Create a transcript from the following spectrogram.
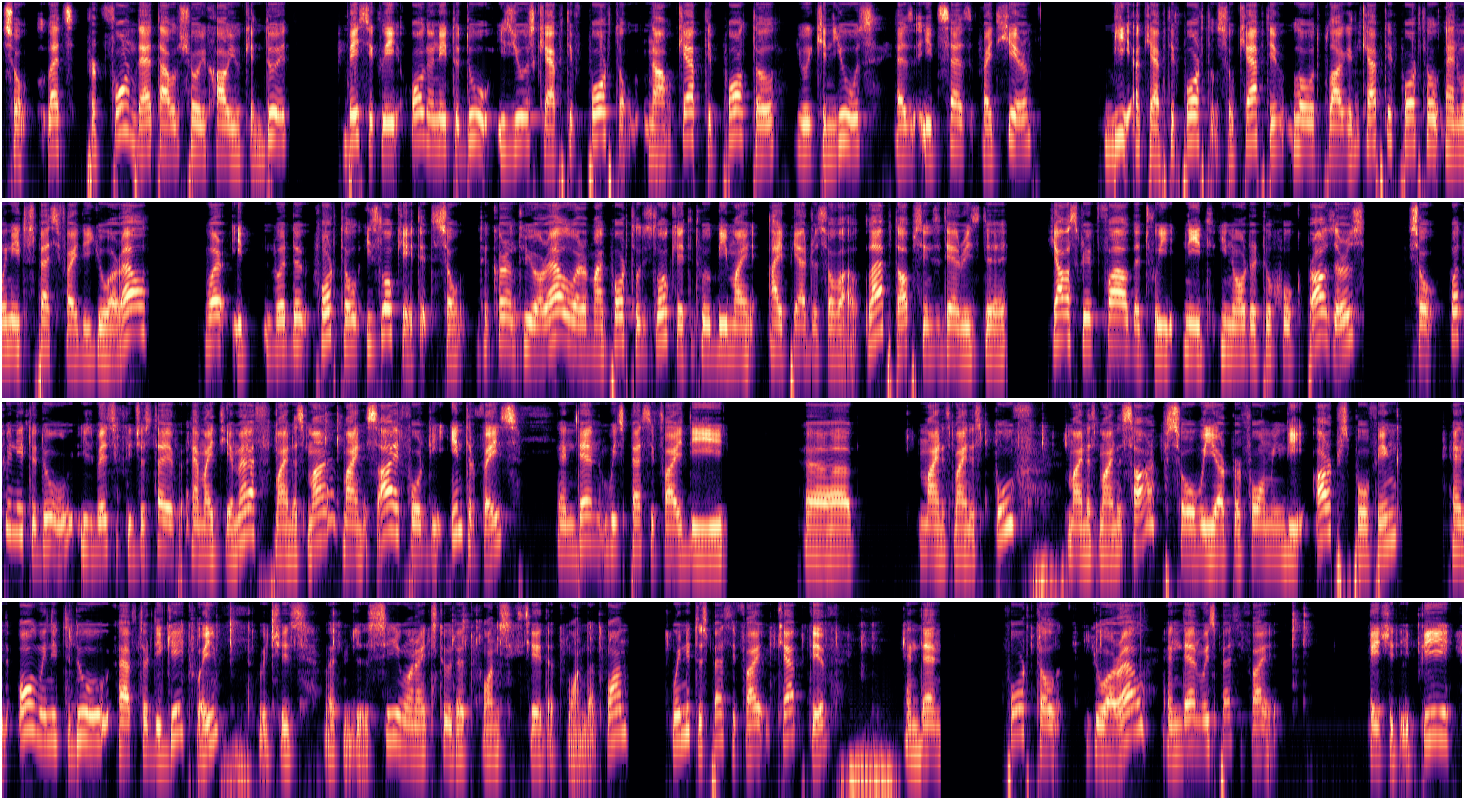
So let's perform that. I will show you how you can do it. Basically, all you need to do is use Captive Portal. Now, Captive Portal you can use, as it says right here, be a Captive Portal. So Captive, load plugin Captive Portal, and we need to specify the URL where it where the portal is located. So the current URL where my portal is located will be my IP address of a laptop, since there is the JavaScript file that we need in order to hook browsers. So what we need to do is basically just type mitmf minus, minus i for the interface and then we specify the uh, minus minus spoof minus minus arp. So we are performing the arp spoofing and all we need to do after the gateway which is let me just see 192.168.1.1 we need to specify captive and then portal URL and then we specify HTTP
